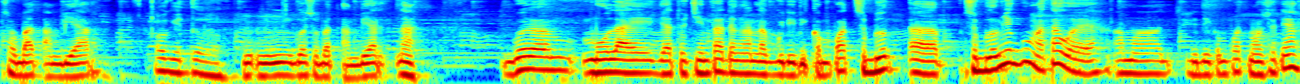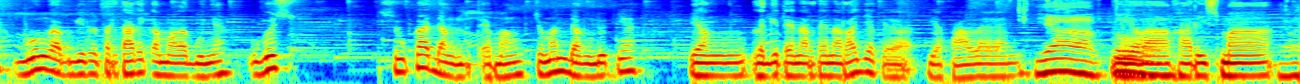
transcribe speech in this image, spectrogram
sobat ambiar. Oh gitu. gue sobat ambiar. Nah, gue mulai jatuh cinta dengan lagu Didi Kempot. Sebelum eh, sebelumnya gue nggak tahu ya sama Didi Kempot. Maksudnya gue nggak begitu tertarik sama lagunya. Gue suka dangdut emang, cuman dangdutnya yang lagi tenar-tenar aja kayak Via Valen, Ya, betul. Mila Karisma. Mila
